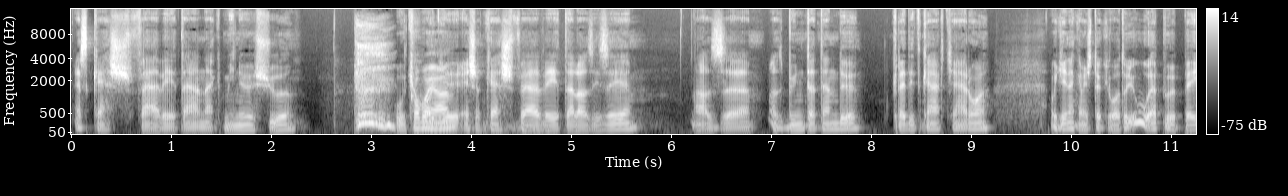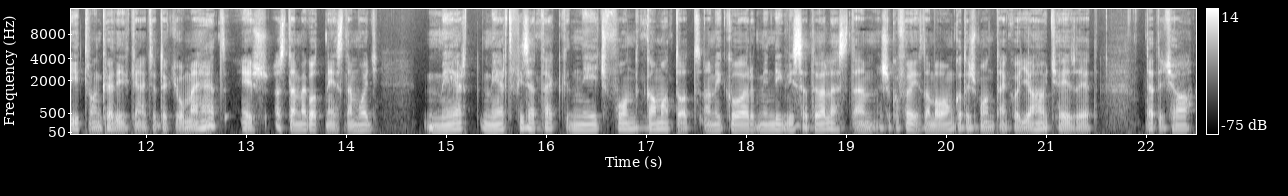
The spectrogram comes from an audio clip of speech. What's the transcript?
ez cash felvételnek minősül. Úgyhogy, és a cash felvétel az izé, az, az büntetendő kreditkártyáról. Úgyhogy nekem is tök jó volt, hogy ú, Apple Pay, itt van kreditkártya, tök jó mehet, és aztán meg ott néztem, hogy miért, miért fizetek négy font kamatot, amikor mindig visszatörlesztem? És akkor felhívtam a bankot, és mondták, hogy ja, hogyha ezért, tehát hogyha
